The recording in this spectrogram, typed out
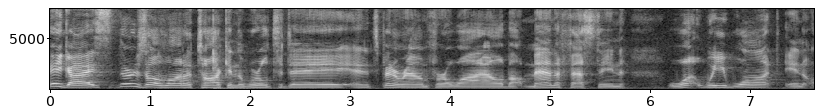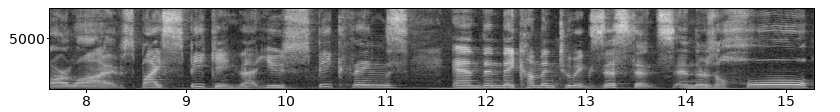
Hey guys, there's a lot of talk in the world today, and it's been around for a while about manifesting what we want in our lives by speaking. That you speak things and then they come into existence. And there's a whole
